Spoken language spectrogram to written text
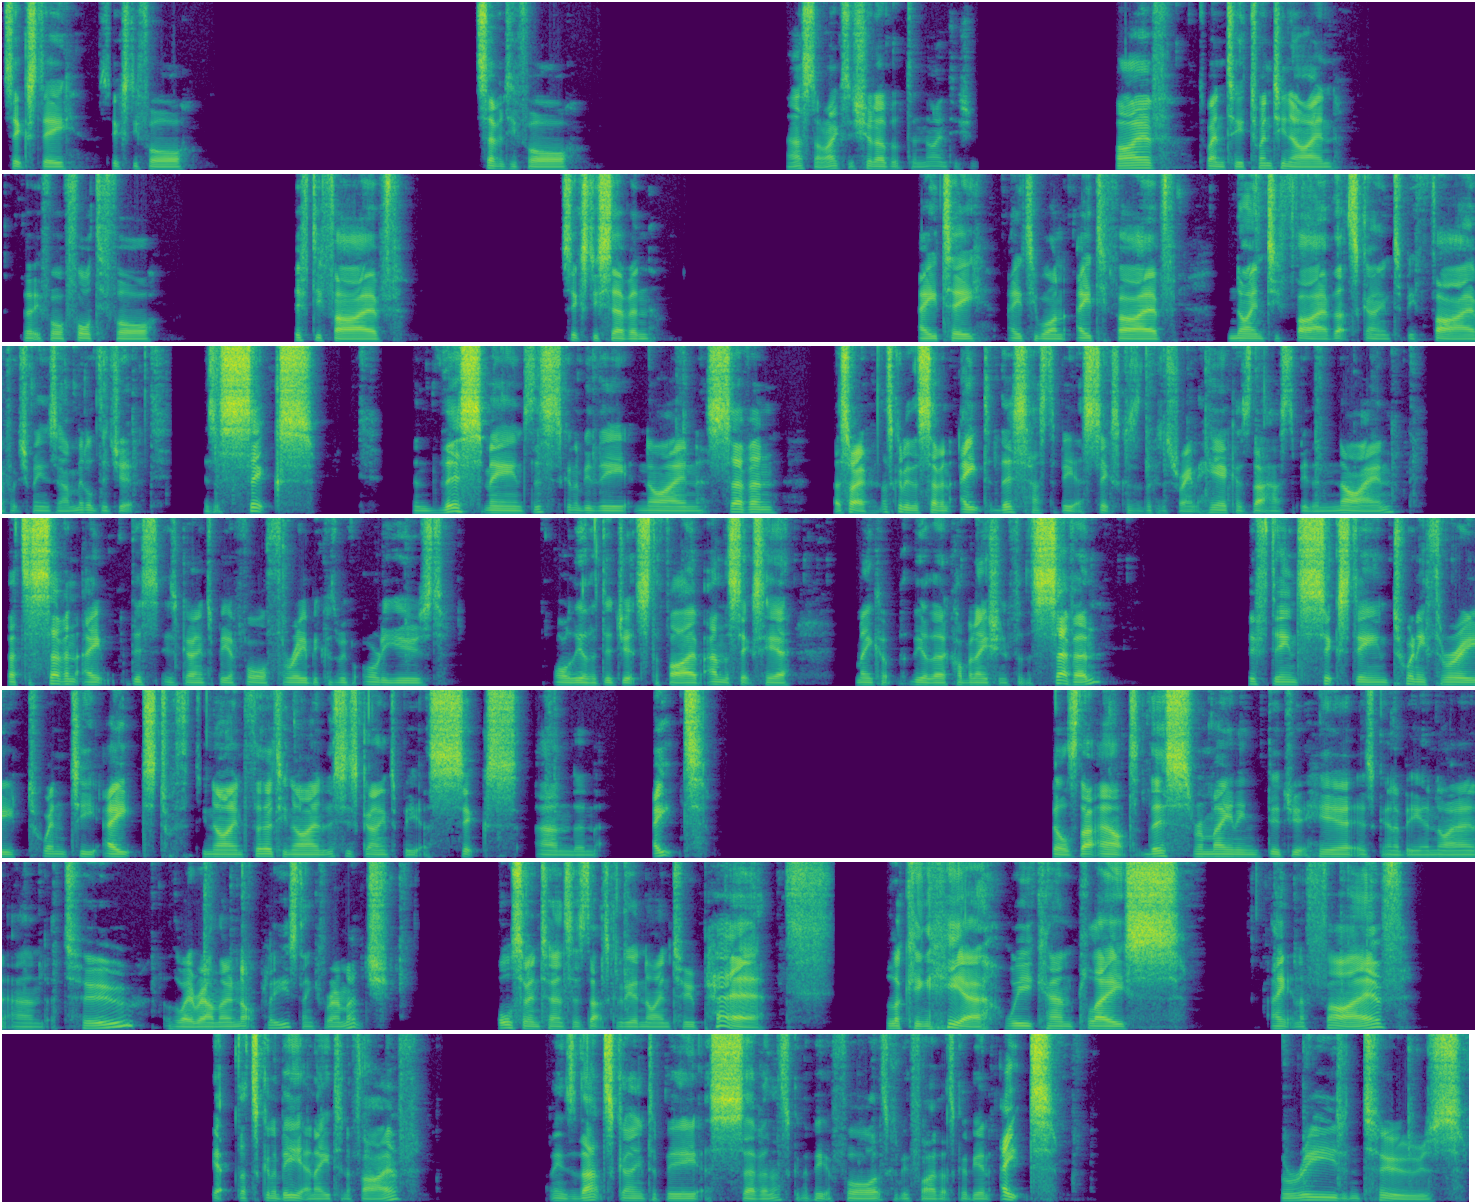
60, 64, 74, that's not right, because it should have up to 90. 5, 20, 29, 34, 44, 55, 67, 80, 81, 85, 95. That's going to be 5, which means our middle digit is a 6. And this means this is going to be the 9, 7, uh, sorry, that's going to be the 7, 8. This has to be a 6 because of the constraint here, because that has to be the 9. That's a 7, 8. This is going to be a 4, 3 because we've already used all the other digits, the 5 and the 6 here, make up the other combination for the 7. 15, 16, 23, 28, 29, 39. This is going to be a 6 and an 8. Fills that out. This remaining digit here is going to be a 9 and a 2. All the way around though, not please. Thank you very much. Also in turn says that's going to be a 9-2 pair. Looking here, we can place 8 and a 5. Yep, that's going to be an 8 and a 5. That means that's going to be a 7. That's going to be a 4. That's going to be a 5. That's going to be an 8 threes and twos.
